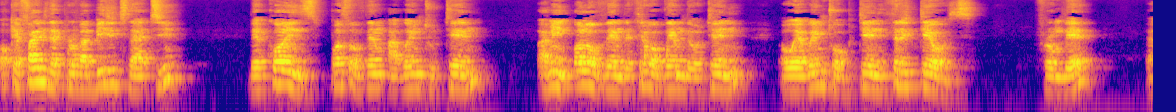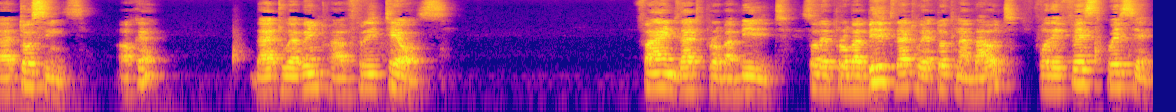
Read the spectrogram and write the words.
Okay, find the probability that the coins, both of them are going to turn. I mean, all of them, the three of them, they will turn. Or we are going to obtain three tails from the uh, tossings. Okay? That we are going to have three tails. Find that probability. So the probability that we are talking about for the first question,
